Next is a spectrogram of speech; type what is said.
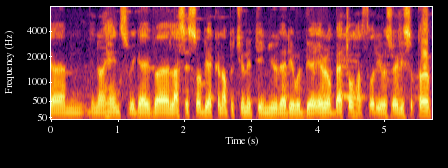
Um, you know, hence we gave uh, Lasse Sobiek an opportunity. Knew that it would be an aerial battle. I thought he was really superb.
